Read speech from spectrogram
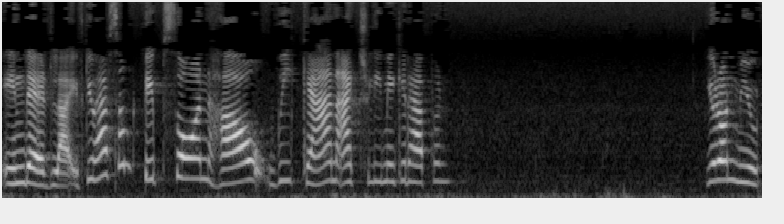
in their life. Do you have some tips on how we can actually make it happen? You're on mute.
